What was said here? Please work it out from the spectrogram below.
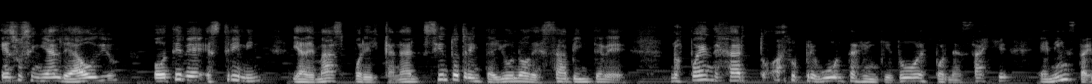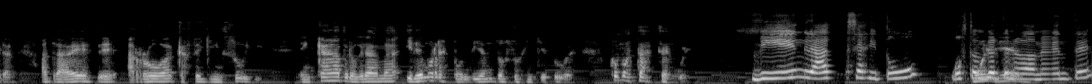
en su señal de audio o TV streaming y además por el canal 131 de Sapin TV. Nos pueden dejar todas sus preguntas e inquietudes por mensaje en Instagram a través de arroba café En cada programa iremos respondiendo sus inquietudes. ¿Cómo estás, Chenwi? Bien, gracias. ¿Y tú? Gusto en verte nuevamente.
